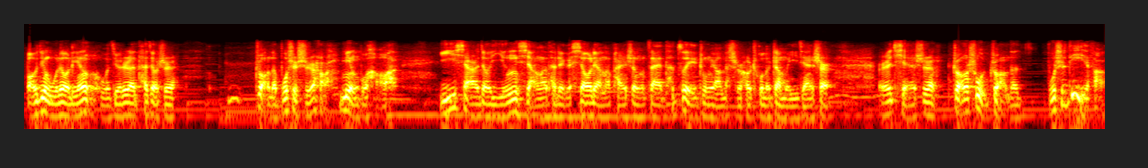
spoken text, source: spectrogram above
宝骏五六零，我觉着它就是撞的不是时候，命不好。一下就影响了它这个销量的攀升，在它最重要的时候出了这么一件事儿，而且是撞树撞的不是地方，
